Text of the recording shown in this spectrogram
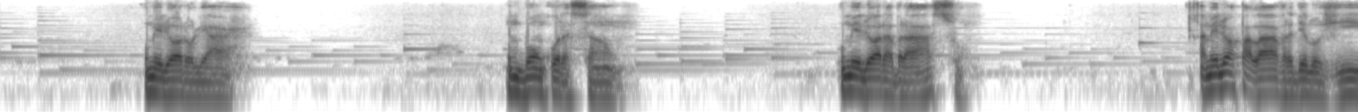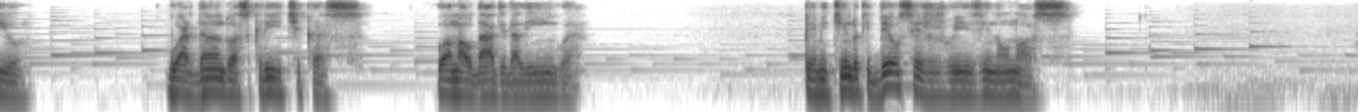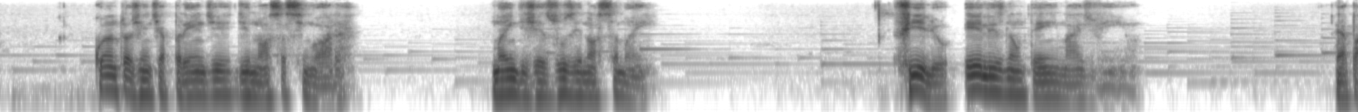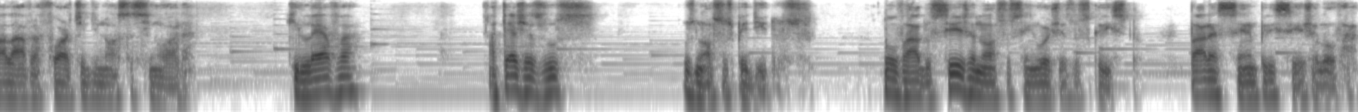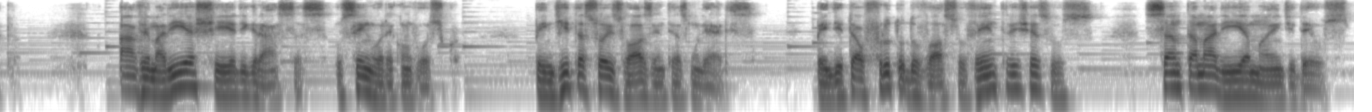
o melhor olhar, um bom coração, o melhor abraço, a melhor palavra de elogio, guardando as críticas ou a maldade da língua, permitindo que Deus seja o juiz e não nós. Quanto a gente aprende de Nossa Senhora, Mãe de Jesus e Nossa Mãe. Filho, eles não têm mais vinho. É a palavra forte de Nossa Senhora, que leva até Jesus os nossos pedidos. Louvado seja nosso Senhor Jesus Cristo, para sempre seja louvado. Ave Maria, cheia de graças, o Senhor é convosco. Bendita sois vós entre as mulheres. Bendito é o fruto do vosso ventre, Jesus. Santa Maria, Mãe de Deus,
